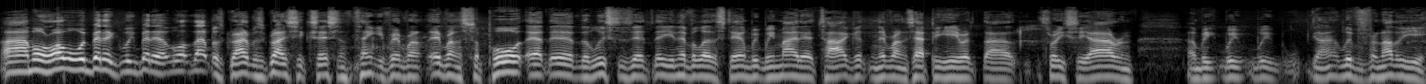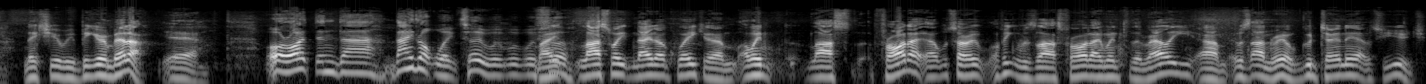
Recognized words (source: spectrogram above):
Um, all right, well, we better, we better. Well, that was great. It was a great success, and thank you for everyone, everyone's support out there. The listeners out there, you never let us down. We, we made our target, and everyone's happy here at uh, Three CR, and and we, we, we you know live for another year. Next year will be bigger and better. Yeah. All right, and uh, NAIDOC week too. We, we, we're Mate, sort of- last week, NAIDOC week, um, I went last Friday. Uh, sorry, I think it was last Friday. Went to the rally. Um, it was unreal. Good turnout. It was huge,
